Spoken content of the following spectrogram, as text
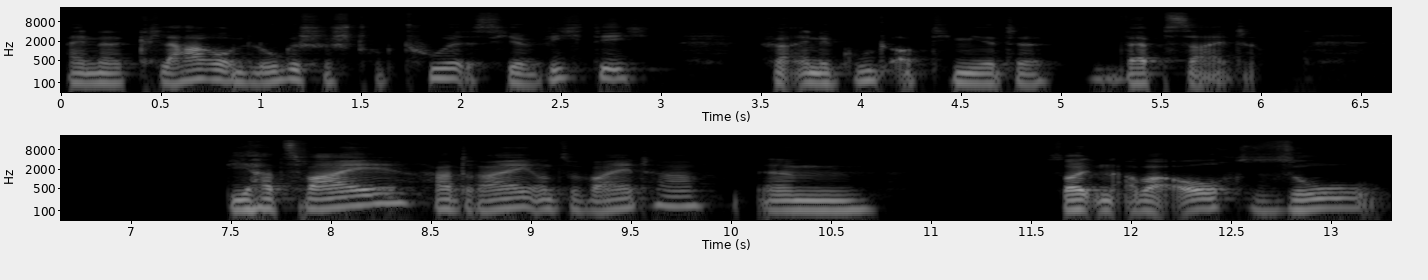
eine klare und logische Struktur ist hier wichtig für eine gut optimierte Webseite. Die H2, H3 und so weiter ähm, sollten aber auch so,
